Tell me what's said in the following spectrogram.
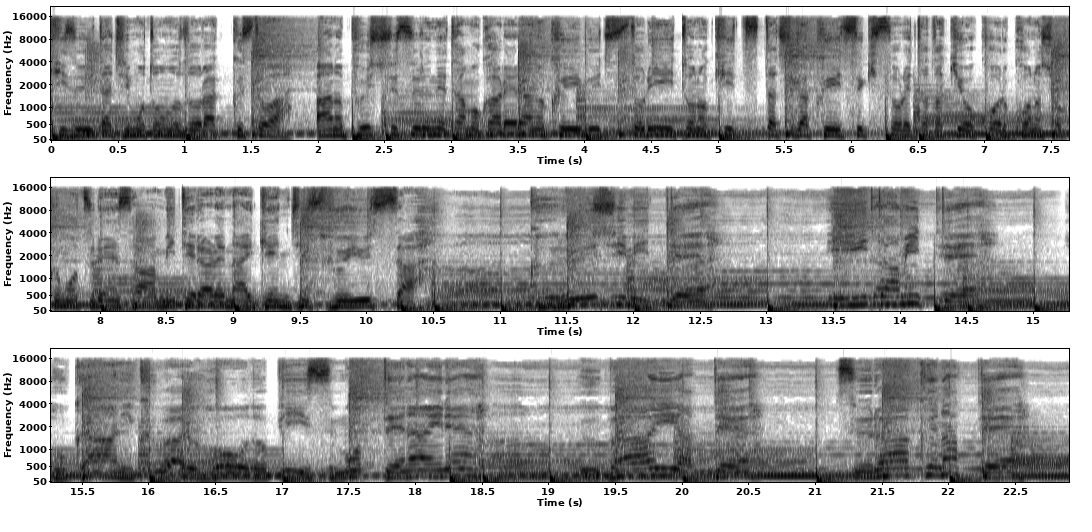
気づいた地元のドラッグストア。あのプッシュするネタも彼らの食いぶちストリートのキッズたちが食いつきそれ叩き起こるこの食物連鎖見てられない現実不意しさ。苦しみって痛みって他に配るほどピース持ってないね。奪い合って辛くなって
